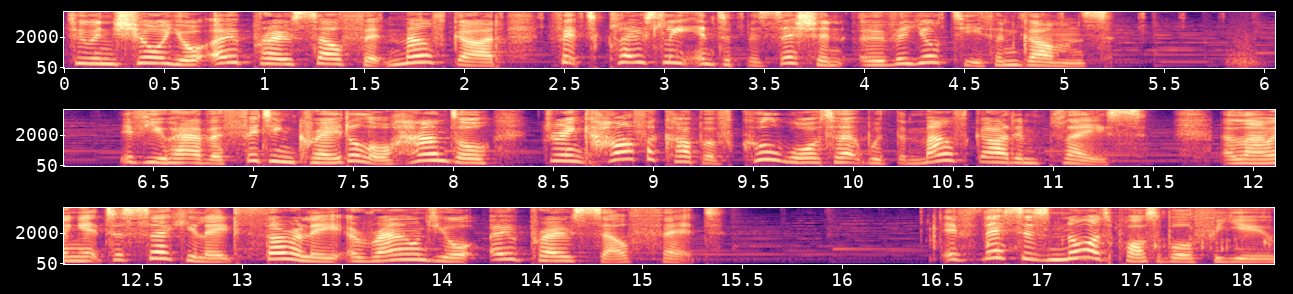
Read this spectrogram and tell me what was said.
to ensure your OPRO Self-Fit mouthguard fits closely into position over your teeth and gums. If you have a fitting cradle or handle, drink half a cup of cool water with the mouthguard in place, allowing it to circulate thoroughly around your OPRO Self-Fit. If this is not possible for you,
